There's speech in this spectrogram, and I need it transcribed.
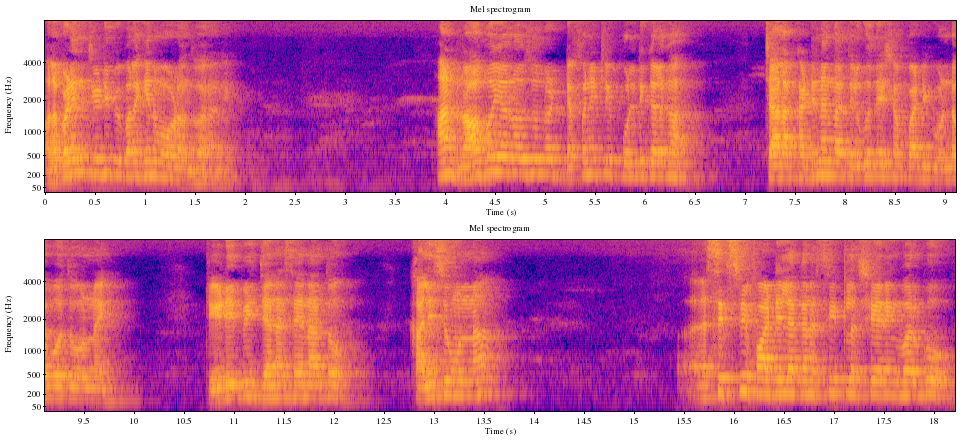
బలపడేది టీడీపీ బలహీనం అవ్వడం ద్వారానే. అండ్ రాబోయే రోజుల్లో డెఫినెట్లీ పొలిటికల్గా చాలా కఠినంగా తెలుగుదేశం పార్టీకి ఉండబోతూ ఉన్నాయి. టీడీపీ జనసేనతో కలిసి ఉన్న సిక్స్టీ ఫార్టీ లెక్కన సీట్ల షేరింగ్ వరకు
